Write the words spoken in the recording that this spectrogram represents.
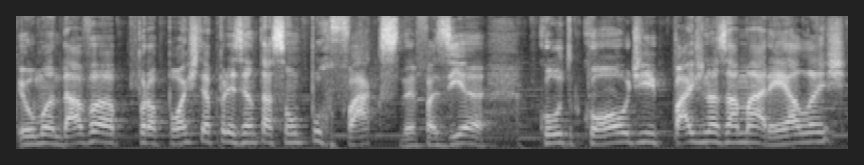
eu mandava proposta e apresentação por fax, né? Fazia cold call de páginas amarelas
